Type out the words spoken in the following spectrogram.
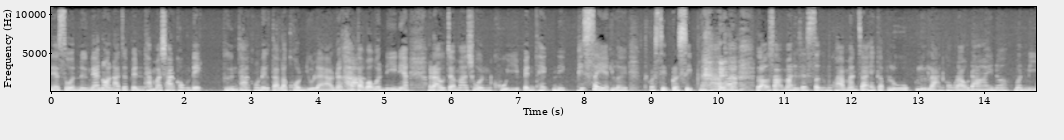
เนี่ยส่วนหนึ่งแน่นอนอาจจะเป็นธรรมชาติของเด็ก พื้นฐานของเด็กแต่ละคนอยู่แล้วนะคะค่ะแต่ว่าวันนี้เนี่ยเราจะมาชวนคุยเป็นเทคนิคพิเศษเลยกระซิบกระซิบนะคะว่าเราสามารถที่จะเสริมความมั่นใจให้กับลูกหรือหลานของเราได้เนาะมันมี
